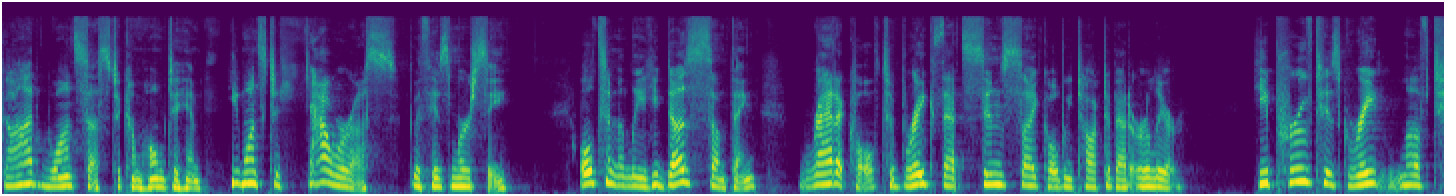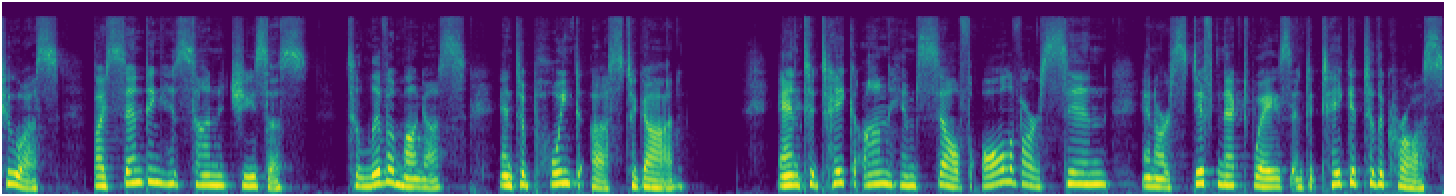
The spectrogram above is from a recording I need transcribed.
God wants us to come home to him. He wants to shower us with his mercy. Ultimately, he does something radical to break that sin cycle we talked about earlier. He proved his great love to us by sending his son Jesus to live among us and to point us to God and to take on himself all of our sin and our stiff necked ways and to take it to the cross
